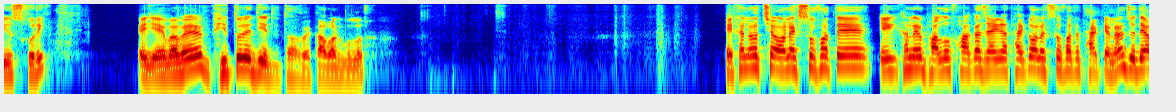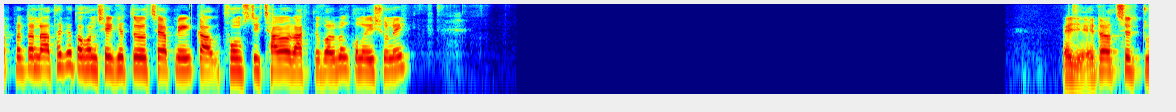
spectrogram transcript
ইউজ করি। এই যে এভাবে ভিতরে দিয়ে দিতে হবে কাভারগুলোর এখানে হচ্ছে অনেক সোফাতে, এখানে ভালো ফাঁকা জায়গা থাকে, অনেক সোফাতে থাকে না। যদি আপনারটা না থাকে, তখন সেই ক্ষেত্রে হচ্ছে আপনি ফোম স্টিক ছাড়াও রাখতে পারবেন, কোনো ইস্যু নেই। এই যে, এটা হচ্ছে টু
